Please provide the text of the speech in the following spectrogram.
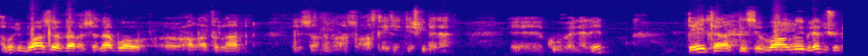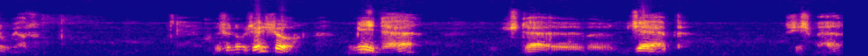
Ama ki bu asırda mesela bu e, anlatılan insanın as asliyetini teşkil eden e, kuvvelerin değil terakkisi varlığı bile düşünülmüyor. Düşündüğüm şey şu. Mide, işte e, cep, şişme,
